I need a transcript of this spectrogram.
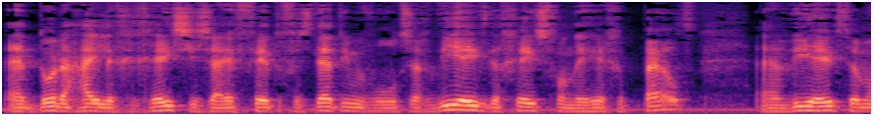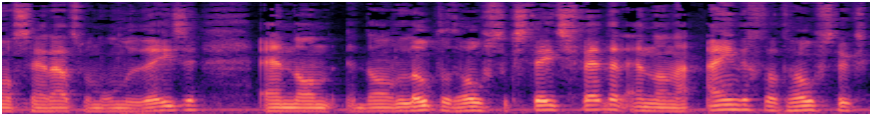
en door de Heilige Geest. Jezaja 40 vers 13 bijvoorbeeld zegt, wie heeft de geest van de Heer gepeild? En wie heeft hem als zijn raadsman onderwezen? En dan, dan loopt dat hoofdstuk steeds verder. En dan eindigt dat hoofdstuk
